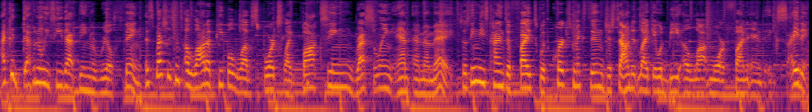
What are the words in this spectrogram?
I could definitely see that being a real thing, especially since a lot of people love sports like boxing, wrestling, and MMA. So seeing these kinds of fights with quirks mixed in just sounded like it would be a lot more fun and exciting.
